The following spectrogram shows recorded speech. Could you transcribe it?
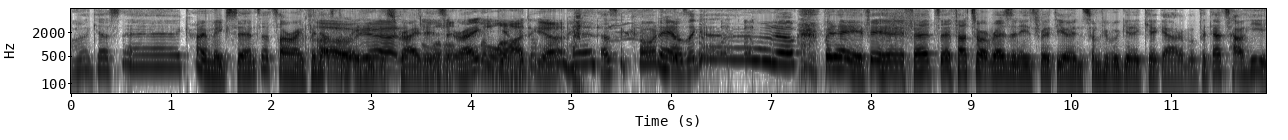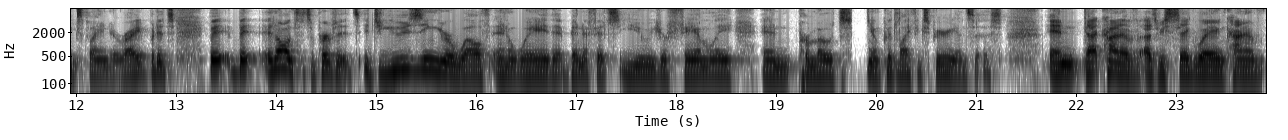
well, I guess eh, it kind of makes sense. That's all right." But that's oh, the way yeah, he described it. Little, is it right? Little odd, yeah. Hand, that's a cold hand. I was like, eh know. But hey, if, if that's if that's what resonates with you, and some people get a kick out of it, but that's how he explained it, right? But it's but but in all intents and purposes, it's, it's using your wealth in a way that benefits you, your family, and promotes you know good life experiences. And that kind of as we segue and kind of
